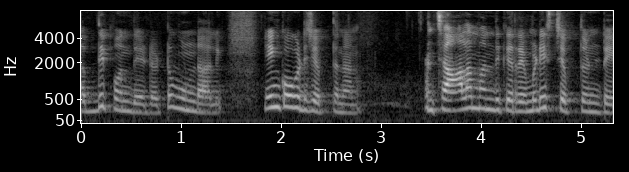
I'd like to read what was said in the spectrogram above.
లబ్ధి పొందేటట్టు ఉండాలి. ఇంకొకటి చెప్తున్నాను. చాలామందికి రెమెడీస్ చెప్తుంటే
